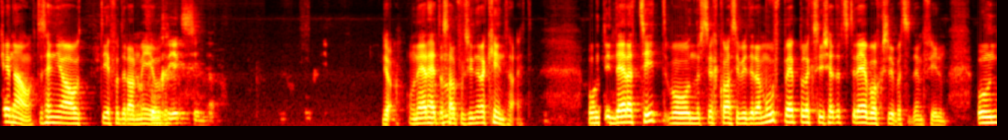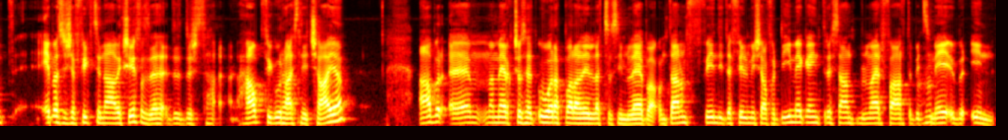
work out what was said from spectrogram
Genau, das haben ja auch die von der Armee. Ja, vom Krieg sind, ja. Ja, und er hat mhm. das halt von seiner Kindheit. Und in der Zeit, wo er sich quasi wieder am Aufpäppeln war, hat er das Drehbuch geschrieben zu dem Film. Und eben, es ist eine fiktionale Geschichte, also der, die Hauptfigur heißt nicht Chaya, aber ähm, man merkt schon, es hat eine Parallelen zu seinem Leben. Und darum finde ich, der Film ist auch für die mega interessant, weil man erfährt ein bisschen mhm. mehr über ihn.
